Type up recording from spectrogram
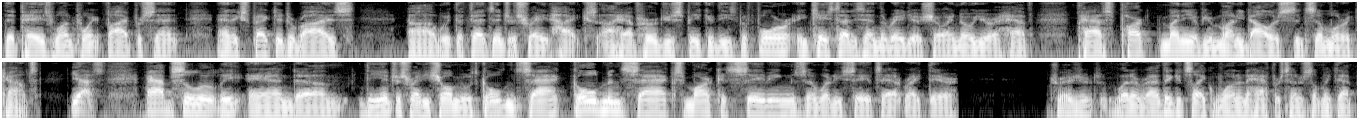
that pays 1.5% and expected to rise uh, with the Fed's interest rate hikes. I have heard you speak of these before in case studies and the radio show. I know you have passed parked money of your money dollars in similar accounts. Yes, absolutely. And um, the interest rate he showed me was Goldman Sachs, Goldman Sachs Marcus Savings. And what do you say it's at right there? Treasure, whatever. I think it's like one and a half percent or something like that.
